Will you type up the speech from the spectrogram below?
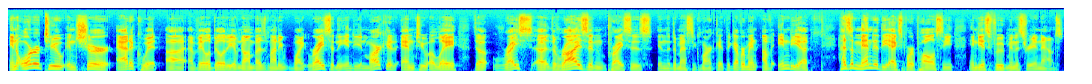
in order to ensure adequate uh, availability of non-basmati white rice in the Indian market and to allay the rice uh, the rise in prices in the domestic market, the government of India has amended the export policy. India's food ministry announced.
